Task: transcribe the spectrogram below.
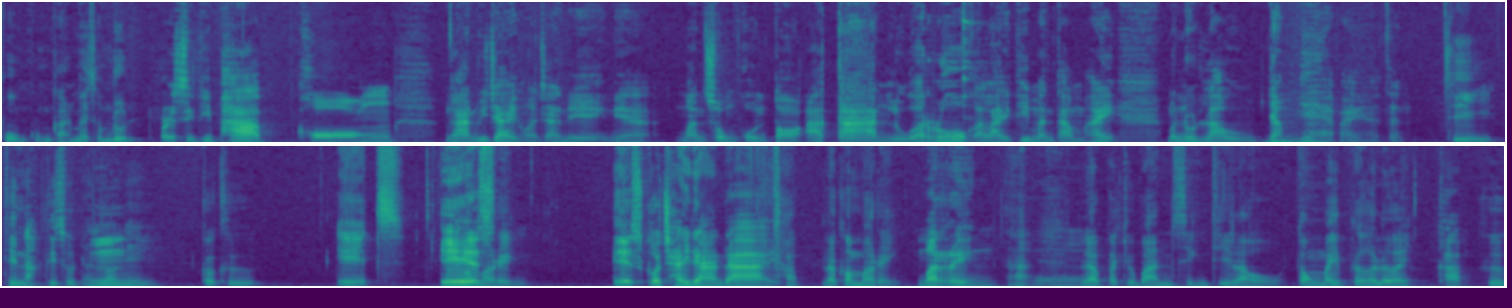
ภูมิคุ้มกันไม่สมดุล ประสิทธิภาพของงานวิจัยของอาจารย์เองเนี่ยมันส่งผลต่ออาการหรือว่าโรคอะไรที่มันทำให้มนุษย์เราย่ำแย่ไปฮะอาจารย์ที่ที่หนักที่สุดในอืมตอนนี้ก็คือเอดส์เอแล้วดส์ก็มะเร็งเอสก็ใช้ดานได้ครับ แล้วก็มะเร็งมะเร็งนะฮะโอ้แล้วปัจจุบันสิ่งที่เราต้องไม่เผลอเลยครับ คือ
